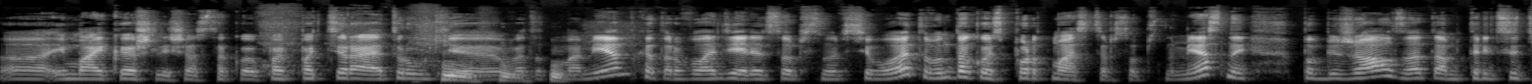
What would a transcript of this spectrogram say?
э, и Майк Эшли сейчас такой подтирает руки в этот момент, который владелец, собственно, всего этого. Он такой спортмастер, собственно, местный, побежал за там 30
